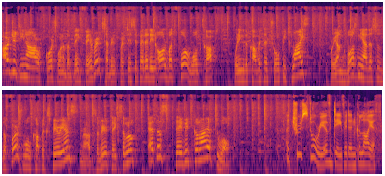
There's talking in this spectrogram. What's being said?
Argentina are, of course, one of the big favorites, having participated in all but four World Cups, winning the coveted trophy twice. For young Bosnia, this is the first World Cup experience. Merav Savir takes a look at this David Goliath duel. A true story of David and Goliath.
